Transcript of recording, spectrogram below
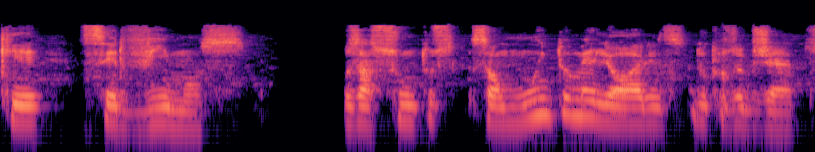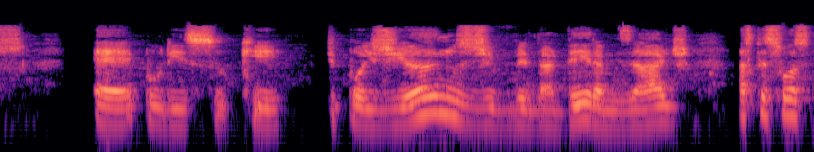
que servimos. Os assuntos são muito melhores do que os objetos. É por isso que depois de anos de verdadeira amizade, as pessoas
